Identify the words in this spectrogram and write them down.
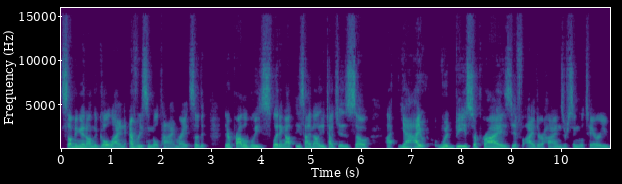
subbing in on the goal line every single time, right? So that they're probably splitting up these high value touches. So I, yeah, I would be surprised if either Hines or Singletary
